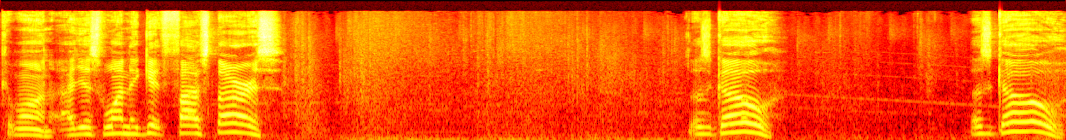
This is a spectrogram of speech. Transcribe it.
Come on. I just want to get five stars. Let's go. Let's go.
